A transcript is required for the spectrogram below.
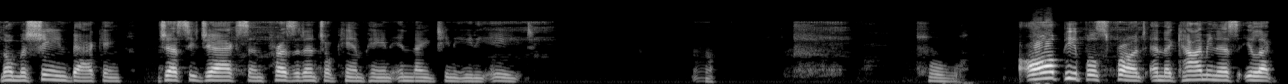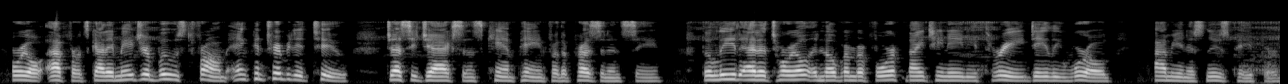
no machine backing Jesse Jackson presidential campaign in 1988. Oh. All People's Front and the Communist electoral efforts got a major boost from and contributed to Jesse Jackson's campaign for the presidency. The lead editorial in November 4, 1983, Daily World, communist newspaper,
